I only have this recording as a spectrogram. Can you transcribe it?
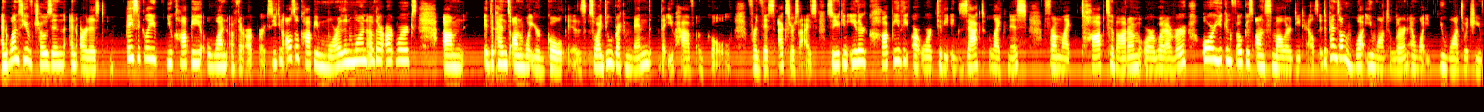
And once you have chosen an artist, basically you copy one of their artworks. You can also copy more than one of their artworks. Um, it depends on what your goal is. So I do recommend that you have a goal for this exercise. So you can either copy the artwork to the exact likeness from like top to bottom or whatever, or you can focus on smaller details. It depends on what you want to learn and what you want to achieve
